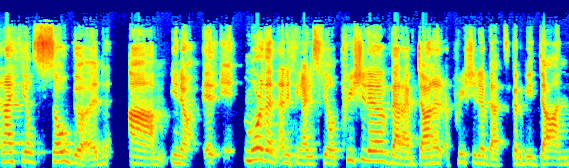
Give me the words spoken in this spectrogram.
and I feel so good. Um, you know, it, it, more than anything, I just feel appreciative that I've done it, appreciative that's going to be done.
